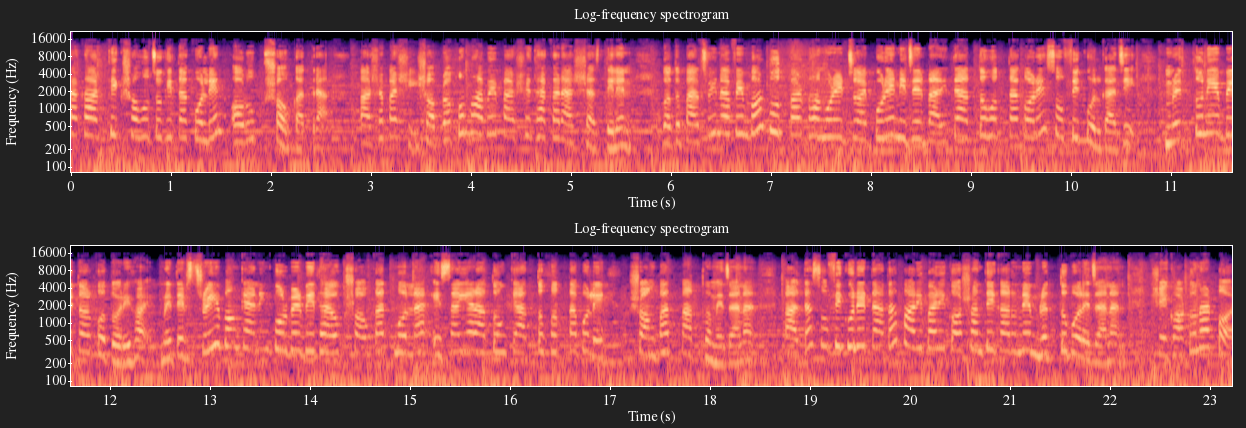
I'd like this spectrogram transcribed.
টাকা আর্থিক সহযোগিতা করলেন অরূপ শওকাতরা। পাশাপাশি সব রকমভাবে পাশে থাকার আশ্বাস দিলেন। গত পাঁচই নভেম্বর বুধবার ভাঙড়ের জয়পুরে নিজের বাড়িতে আত্মহত্যা করে শফিকুল গাজী। মৃত্যু নিয়ে বিতর্ক তৈরি হয়। মৃতের স্ত্রী এবং ক্যানিং পূর্বের বিধায়ক শওকাত মোল্লা এসআইআর আতঙ্কে আত্মহত্যা বলে সংবাদ মাধ্যমে জানান। পাল্টা শফিকুলের দাদা পারিবারিক অশান্তির কারণে মৃত্যু বলে জানান। সেই ঘটনার পর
